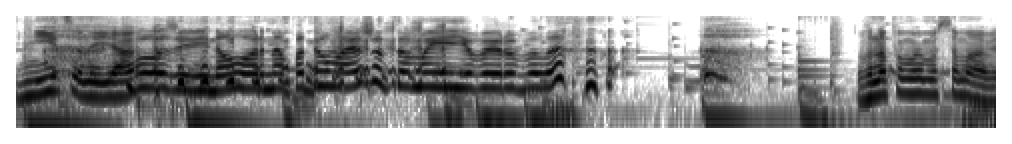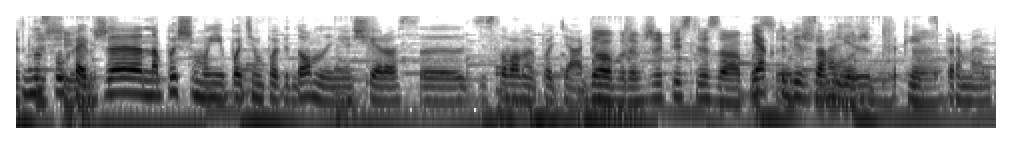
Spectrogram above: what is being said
Ні, це не я. Боже, він Огорна подумає, що це ми її виробили. Вона, по-моєму, сама відключила. Ну слухай, вже напишемо їй потім повідомлення ще раз е, зі словами подяки. Добре, вже після запису. Як тобі взагалі можна, такий так. експеримент?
